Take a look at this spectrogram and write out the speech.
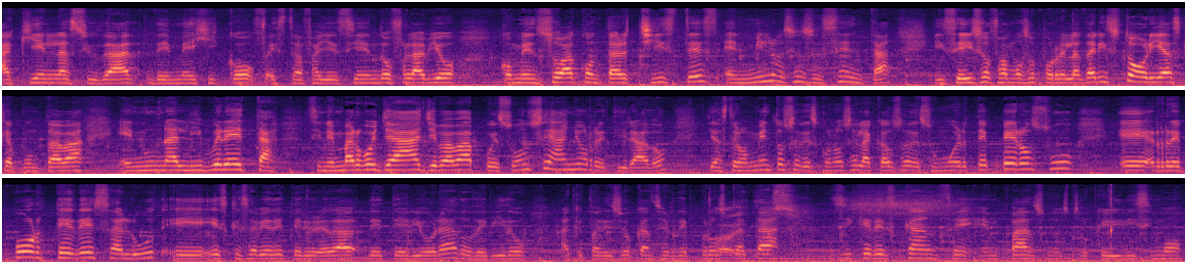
aquí en la Ciudad de México, está falleciendo. Flavio comenzó a contar chistes en 1960 y se hizo famoso por relatar historias que apuntaba en una libreta. Sin embargo, ya llevaba pues 11 años retirado y hasta el momento se desconoce la causa de su muerte, pero su eh, reporte de salud eh, es que se había deteriorado, deteriorado debido a que padeció cáncer de próstata. Así que descanse en paz nuestro queridísimo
